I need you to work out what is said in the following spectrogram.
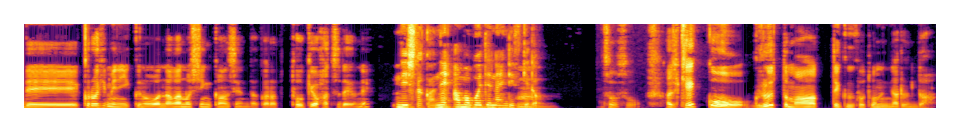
で、黒姫に行くのは長野新幹線だから東京発だよね？でしたかね。あんま覚えてないんですけど。うんそうそう。あじゃあ結構ぐるっと回っていくことになるんだ。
